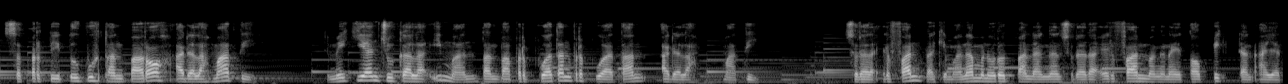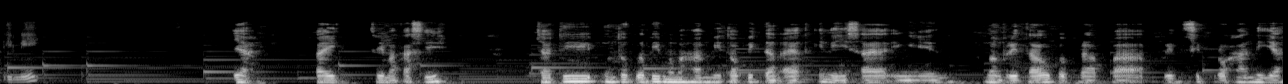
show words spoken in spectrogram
seperti tubuh tanpa roh adalah mati. Demikian jugalah iman tanpa perbuatan-perbuatan adalah mati. Saudara Irfan, bagaimana menurut pandangan Saudara Irfan mengenai topik dan ayat ini? Ya, baik. Terima kasih. Jadi, untuk lebih memahami topik dan ayat ini, saya ingin memberitahu beberapa prinsip rohani ya.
